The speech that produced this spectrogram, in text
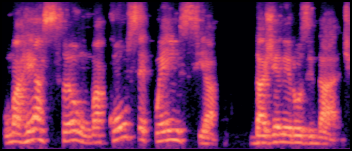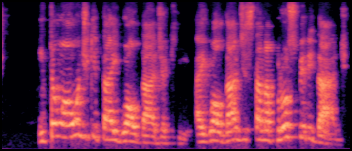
uma reação, uma consequência da generosidade. Então, aonde que está a igualdade aqui? A igualdade está na prosperidade.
